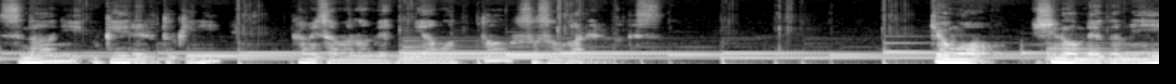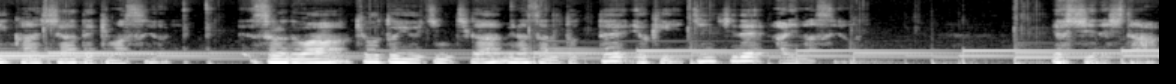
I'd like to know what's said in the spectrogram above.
素直に受け入れるときに神様の恵みはもっと注がれるのです。今日も主の恵みに感謝できますように。それでは今日という一日が皆さんにとって良き一日でありますように。ヨッシーでした。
